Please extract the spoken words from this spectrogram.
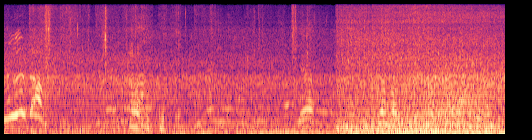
Burada. Gel. Tamam.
